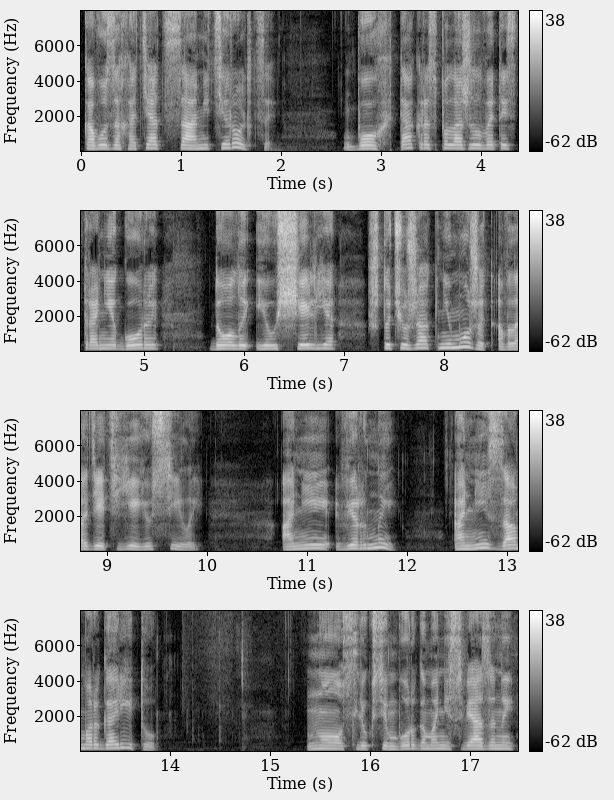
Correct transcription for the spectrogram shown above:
кого захотят сами тирольцы. Бог так расположил в этой стране горы, долы и ущелья, что чужак не может овладеть ею силой. Они верны, они за Маргариту. Но с Люксембургом они связаны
